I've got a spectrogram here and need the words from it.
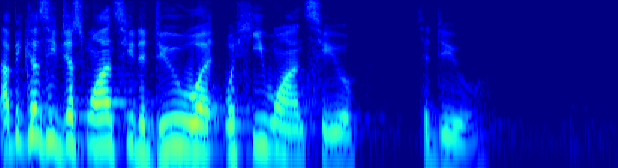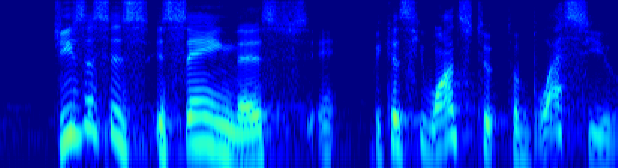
not because he just wants you to do what, what he wants you to do. Jesus is, is saying this because he wants to, to bless you.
